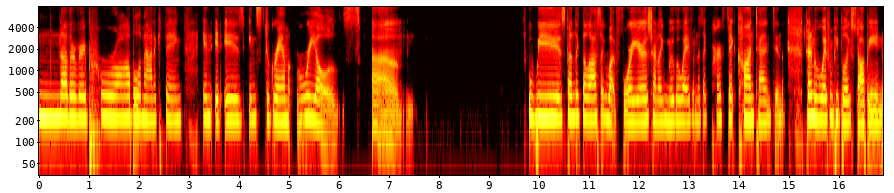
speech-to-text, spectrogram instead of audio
another very problematic thing and it is Instagram Reels. Um we spent like the last like what four years trying to like move away from this like perfect content and trying to move away from people like stopping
